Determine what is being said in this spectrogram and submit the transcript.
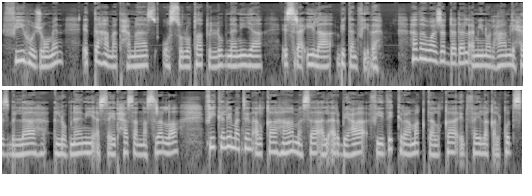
في هجوم اتهمت حماس والسلطات اللبنانية إسرائيل بتنفيذه. هذا هو جدد الأمين العام لحزب الله اللبناني السيد حسن نصر الله في كلمة ألقاها مساء الأربعاء في ذكرى مقتل قائد فيلق القدس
